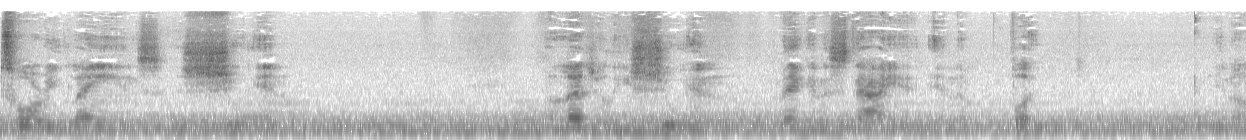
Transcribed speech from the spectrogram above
Tory Lanez shooting, allegedly shooting Megan Thee Stallion in the foot. You know what I'm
